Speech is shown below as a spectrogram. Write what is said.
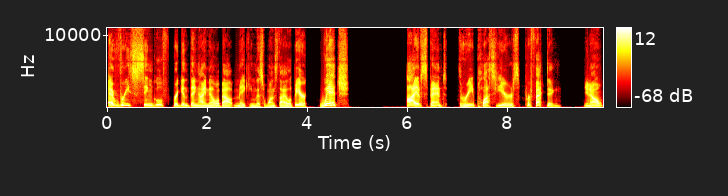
every single friggin' thing I know about making this one style of beer, which I have spent three plus years perfecting. You know,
